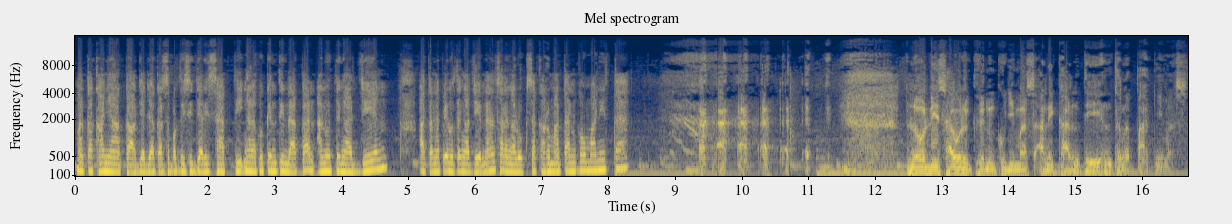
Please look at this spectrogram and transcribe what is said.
mata kanyakal jajakan seperti si jari sakti ngalakukan tindakan anu tengah jin atau napi anu tengah jinan sarang ngaruksa kehormatan kaum wanita. Lo disaurkeun ku Mas Ani kanti telepat nyi Mas.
